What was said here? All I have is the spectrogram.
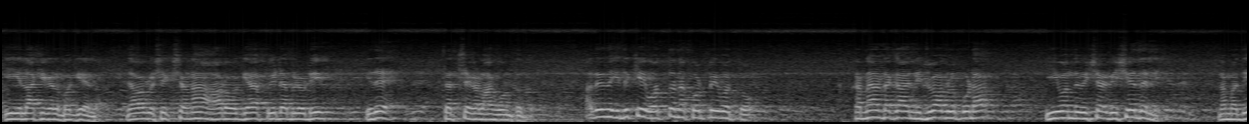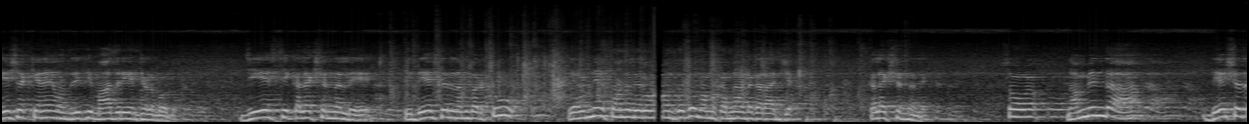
ಈ ಇಲಾಖೆಗಳ ಬಗ್ಗೆ ಎಲ್ಲ. ಯಾವಾಗಲೂ ಶಿಕ್ಷಣ, ಆರೋಗ್ಯ ಪಿ ಡಬ್ಲ್ಯೂ ಡಿ ಇದೇ ಚರ್ಚೆಗಳಾಗುವಂಥದ್ದು. ಅದರಿಂದ ಇದಕ್ಕೆ ಒತ್ತನ್ನು ಕೊಟ್ಟು ಇವತ್ತು ಕರ್ನಾಟಕ ನಿಜವಾಗ್ಲೂ ಕೂಡ ಈ ಒಂದು ವಿಷಯ ವಿಷಯದಲ್ಲಿ ನಮ್ಮ ದೇಶಕ್ಕೇ ಒಂದು ರೀತಿ ಮಾದರಿ ಅಂತ ಹೇಳ್ಬೋದು. ಜಿ ಎಸ್ ಟಿ ಕಲೆಕ್ಷನ್ನಲ್ಲಿ ಈ ದೇಶದಲ್ಲಿ ನಂಬರ್ ಟೂ ಎರಡನೇ ಸ್ಥಾನದಲ್ಲಿರುವಂಥದ್ದು ನಮ್ಮ ಕರ್ನಾಟಕ ರಾಜ್ಯ ಕಲೆಕ್ಷನ್ನಲ್ಲಿ ಸೊ ನಮ್ಮಿಂದ ದೇಶದ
